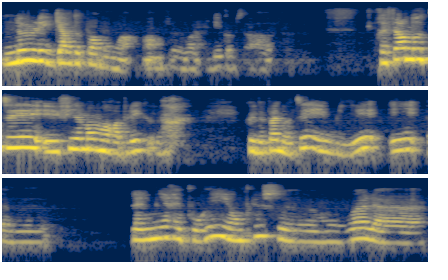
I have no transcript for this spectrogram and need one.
ne les garde pas en moi. Hein. voilà, il est comme ça. Je préfère noter et finalement m'en rappeler que, ne pas noter et oublier. Et euh, la lumière est pourrie et en plus euh, on voit, la,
